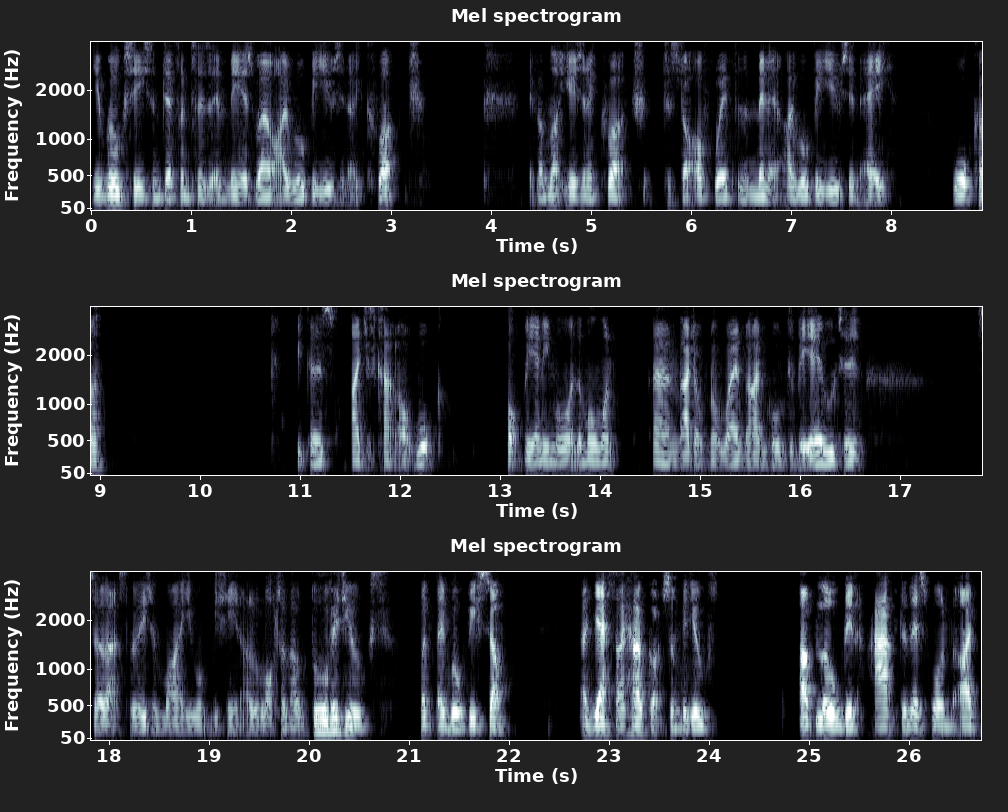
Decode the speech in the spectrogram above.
you will see some differences in me as well. I will be using a crutch. If I'm not using a crutch to start off with for the minute, I will be using a walker because I just cannot walk properly anymore at the moment and I don't know when I'm going to be able to. So that's the reason why you won't be seeing a lot of outdoor videos, but there will be some. And yes, I have got some videos uploading after this one. I've,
